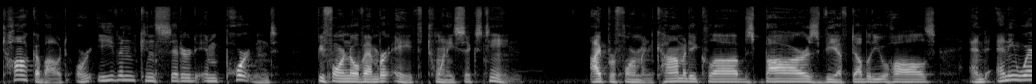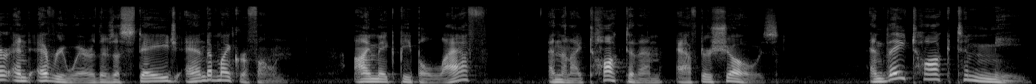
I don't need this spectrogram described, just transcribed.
talk about, or even considered important before November 8, 2016. I perform in comedy clubs, bars, VFW halls, and anywhere and everywhere there's a stage and a microphone. I make people laugh, and then I talk to them after shows. And they talk to me,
